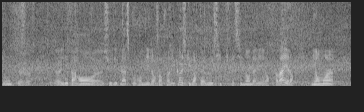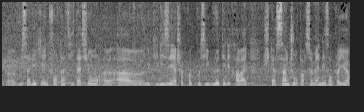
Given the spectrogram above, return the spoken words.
donc euh, les parents se déplacent pour emmener leurs enfants à l'école, ce qui leur permet aussi plus facilement d'aller à leur travail. Alors néanmoins, euh, vous savez qu'il y a une forte incitation euh, à euh, utiliser à chaque fois que possible le télétravail jusqu'à 5 jours par semaine. Les employeurs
